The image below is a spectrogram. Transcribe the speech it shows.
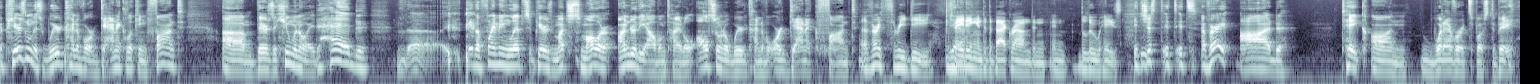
appears in this weird kind of organic looking font. Um, there's a humanoid head. The, the flaming lips appears much smaller under the album title, also in a weird kind of organic font. a very 3D, fading into the background in, in blue haze. It's just it, it's a very odd take on whatever it's supposed to be.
